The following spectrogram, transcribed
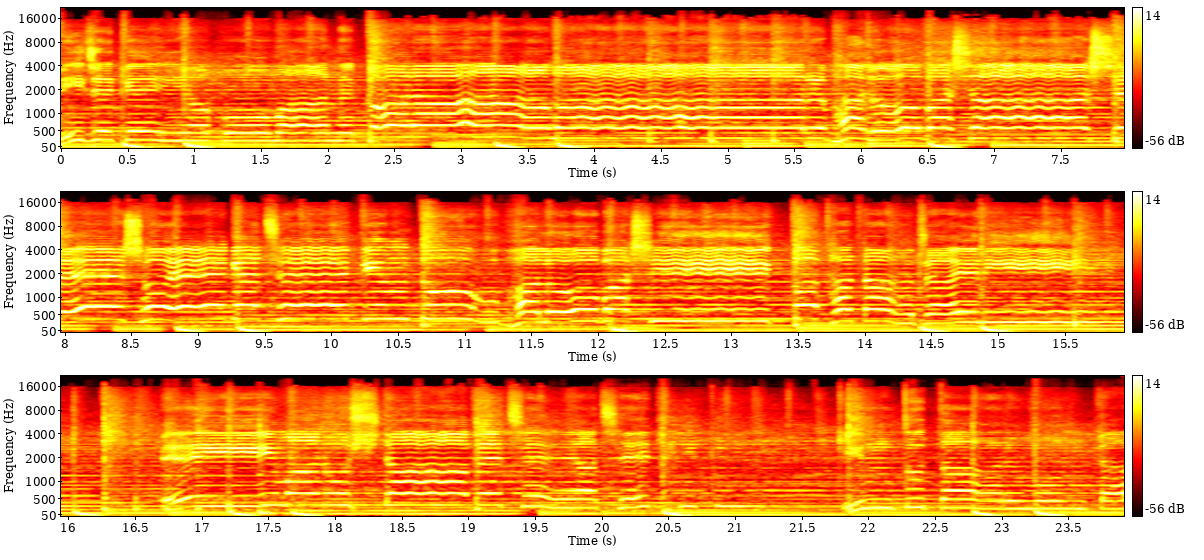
নিজেকেই অপমান করা যায়নি। এই মানুষটা বেঁচে আছে ঠিকই, কিন্তু তার মনটা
